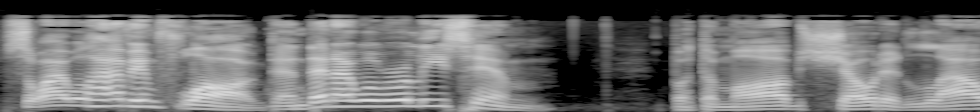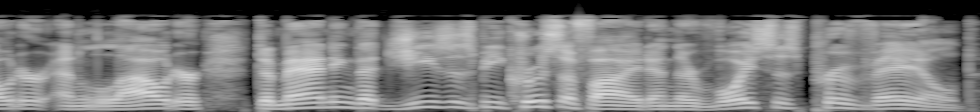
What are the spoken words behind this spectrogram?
so I will have him flogged, and then I will release him. But the mob shouted louder and louder, demanding that Jesus be crucified, and their voices prevailed.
